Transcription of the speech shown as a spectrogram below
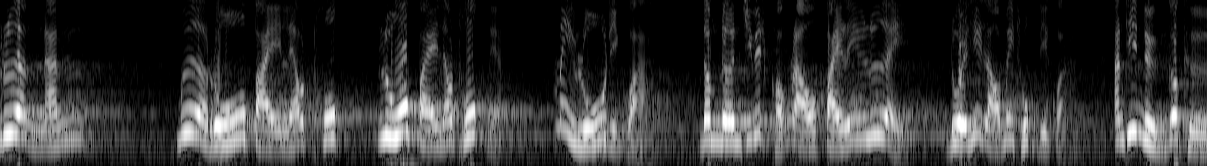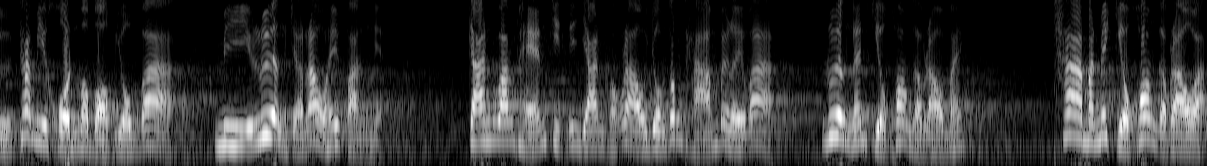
เรื่องนั้นเมื่อรู้ไปแล้วทุกข รู้ไปแล้วทุกเนี่ยไม่รู้ดีกว่าดำเนินชีวิตของเราไปเรื่อยๆ โดยที่เราไม่ทุกข์ดีกว่า อันที่หนึ่งก็คือถ้ามีคนมาบอกโยมว่า มีเรื่องจะเล่าให้ฟังเนี่ยการวางแผนจิตวิญญาณของเราโยมต้องถามไปเลยว่า เรื่องนั้นเกี่ยวข้องกับเราไหม ถ้ามันไม่เกี่ยวข้องกับเราอะ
